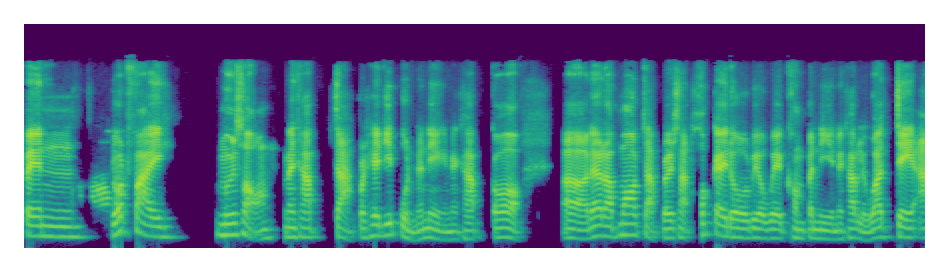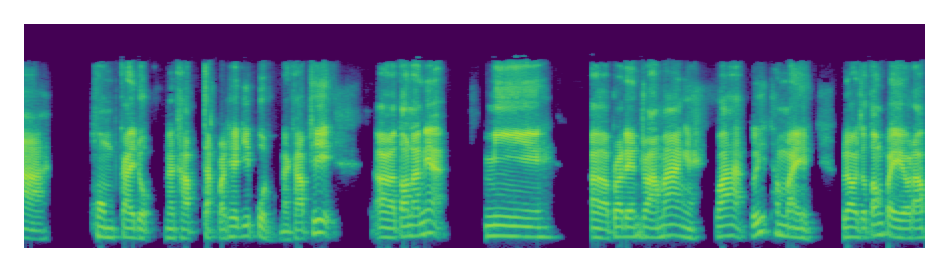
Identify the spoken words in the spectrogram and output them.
เป็นรถไฟมือสองนะครับ จากประเทศญี่ปุ่นนั่นเองนะครับ ก็ได้รับมอบจากบริษัท Hokkaido Railway Company นะครับ หรือว่า JR Hokkaido นะครับ จากประเทศญี่ปุ่นนะครับ ที่ตอนนั้นเนี่ยมีประเด็นดราม่าไงว่าเฮ้ยทำไมเราจะต้องไปรับ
